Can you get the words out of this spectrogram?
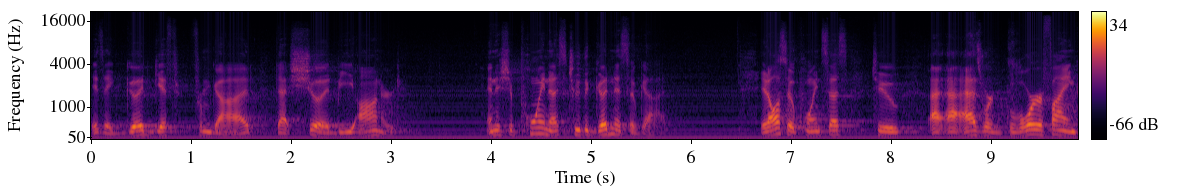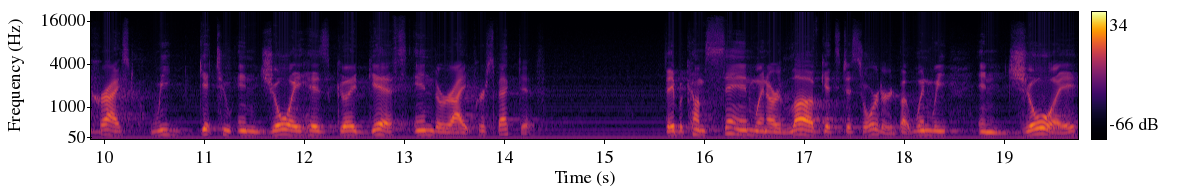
is a good gift from God that should be honored. And it should point us to the goodness of God. It also points us to as we're glorifying Christ, we get to enjoy his good gifts in the right perspective. They become sin when our love gets disordered, but when we enjoy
